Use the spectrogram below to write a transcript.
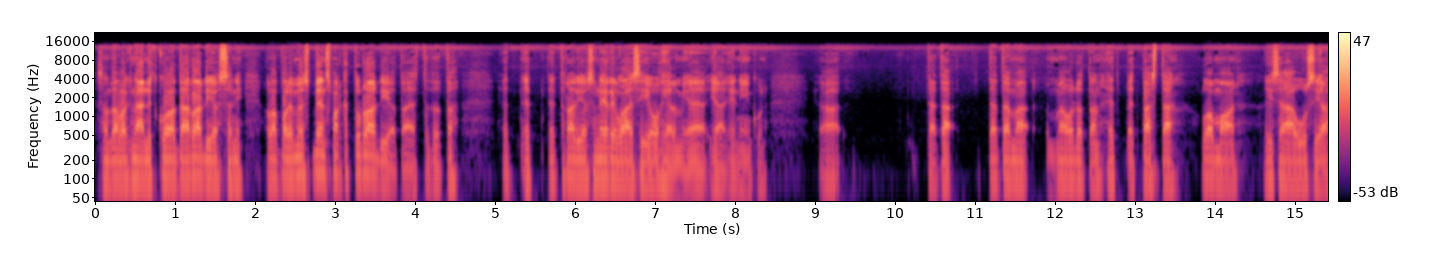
sanotaan vaikka näin nyt kun ollaan täällä radiossa, niin ollaan paljon myös benchmarkattu radiota, että tota, et, et, et radiossa on erilaisia ohjelmia ja, ja, ja, niin kuin, ja tätä, tätä mä, mä odotan, että, että päästään luomaan lisää uusia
